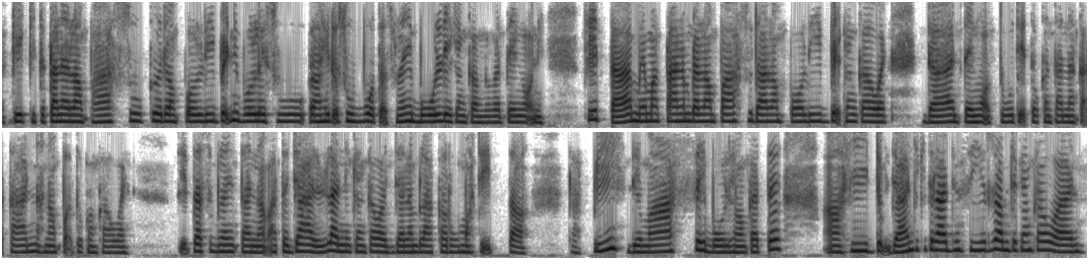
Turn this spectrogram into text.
Okay, kita tanam dalam pasu ke dalam polybag ni boleh su uh, hidup subur tak? Sebenarnya boleh kan kawan-kawan tengok ni. Cik Ita memang tanam dalam pasu dalam polybag kan kawan. Dan tengok tu Cik Ita kan tanam kat tanah nampak tu kan kawan. Cik Ta sebenarnya tanam atas jalan ni kan kawan. Jalan belakang rumah Cik Ta. Tapi dia masih boleh orang kata uh, hidup. Janji kita rajin siram je kan kawan.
